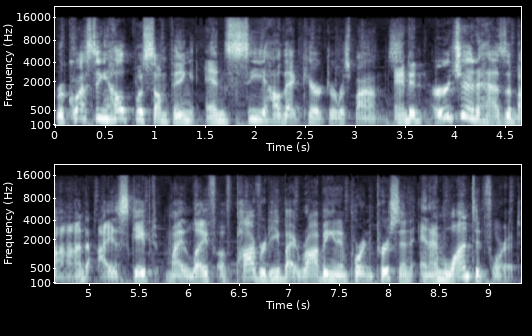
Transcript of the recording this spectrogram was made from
requesting help with something and see how that character responds. And an urchin has a bond, I escaped my life of poverty by robbing an important person and I'm wanted for it.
